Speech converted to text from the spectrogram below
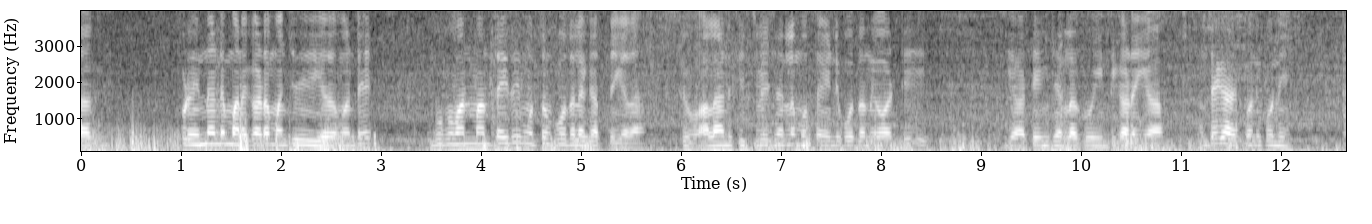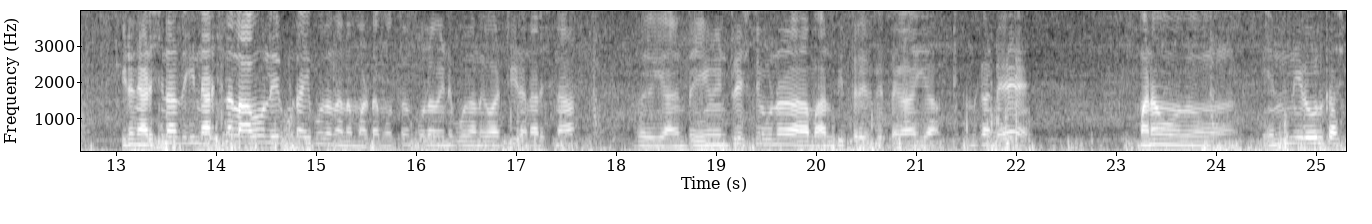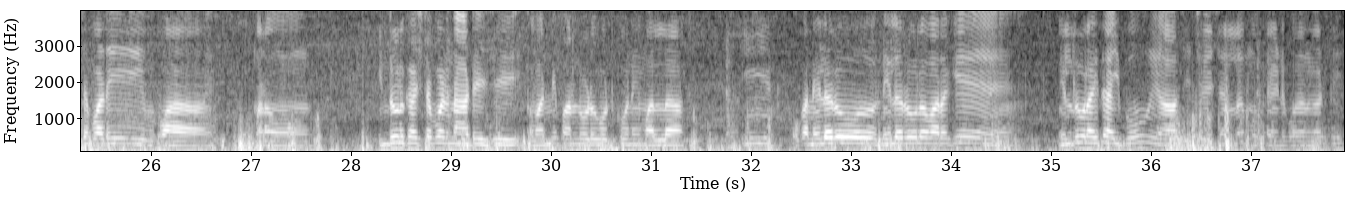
ఇప్పుడు ఏంటంటే మన కాడ మంచిది కదా అంటే ఇంకొక వన్ మంత్ అయితే మొత్తం కోతలకి వస్తాయి కదా. సో అలాంటి సిచ్యువేషన్లో మొత్తం ఎండిపోతుంది కాబట్టి ఇక టెన్షన్లకు ఇంటికాడ ఇక అంతే కదా కొన్ని కొన్ని. ఇక్కడ నడిచిన ఈ నడిచిన లాభం లేకుండా అయిపోతుంది అన్నమాట మొత్తం పొలం ఎండిపోతుంది కాబట్టి ఇక్కడ నడిచిన ఇక అంత ఏం ఇంట్రెస్ట్ కూడా అనిపిస్తలేదు పెద్దగా ఇక. ఎందుకంటే మనం ఎన్ని రోజులు కష్టపడి మనం ఇన్ని రోజులు కష్టపడి నాటేసి అవన్నీ పనులు ఓడగొట్టుకొని మళ్ళా ఈ ఒక నెల రో నెల రోజుల వరకే నెల రోజులు అయితే అయిపోవు. ఇక ఆ సిచ్యువేషన్లో మొత్తం ఎండిపోతుంది కాబట్టి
